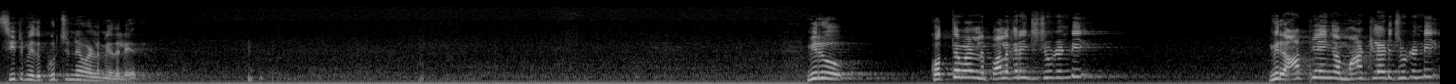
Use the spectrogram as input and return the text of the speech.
సీటు మీద కూర్చునే వాళ్ళ మీద లేదు. మీరు కొత్త వాళ్ళని పలకరించి చూడండి. మీరు ఆప్యాయంగా మాట్లాడి చూడండి.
